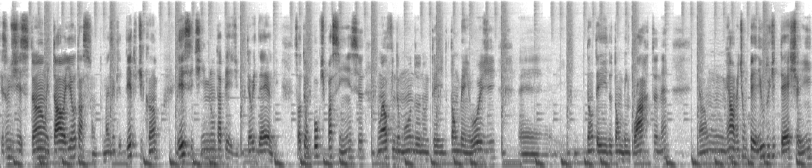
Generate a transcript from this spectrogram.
Questão de gestão e tal, aí é outro assunto. Mas aqui dentro de campo, esse time não tá perdido. Tem uma ideia ali. Só ter um pouco de paciência. Não é o fim do mundo não ter ido tão bem hoje. É, não ter ido tão bem quarta, né? É um, realmente é um período de teste aí.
